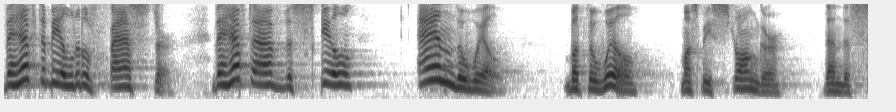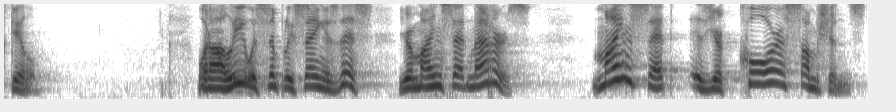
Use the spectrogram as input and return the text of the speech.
They have to be a little faster. They have to have the skill and the will, but the will must be stronger than the skill. What Ali was simply saying is this your mindset matters. Mindset is your core assumptions,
